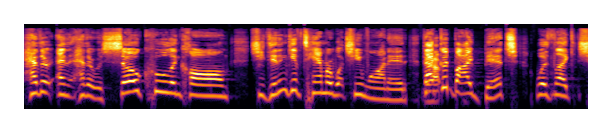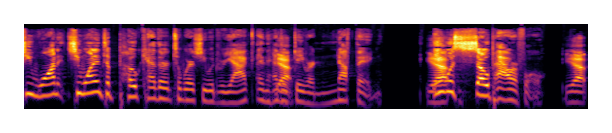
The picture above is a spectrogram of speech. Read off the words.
Heather and Heather was so cool and calm. She didn't give Tamra what she wanted. That Yep. goodbye bitch was like she wanted she wanted to poke Heather to where she would react, and Heather Yeah. gave her nothing. Yeah, It was so powerful. Yep.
